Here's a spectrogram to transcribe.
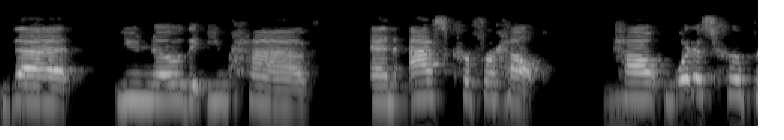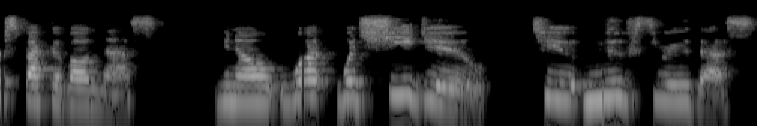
that you know that you have and ask her for help mm. how what is her perspective on this you know what would she do to move through this.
